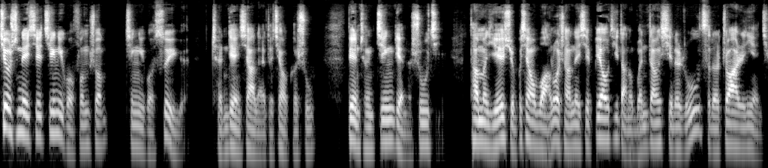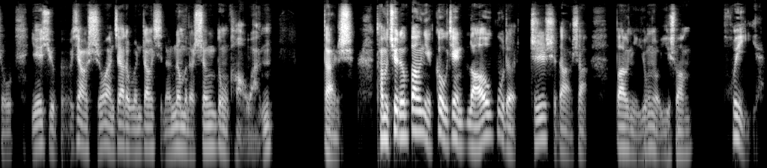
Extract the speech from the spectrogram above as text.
就是那些经历过风霜、经历过岁月、沉淀下来的教科书，变成经典的书籍。他们也许不像网络上那些标题党的文章写得如此的抓人眼球，也许不像十万加的文章写得那么的生动好玩，但是他们却能帮你构建牢固的知识大厦，帮你拥有一双慧眼。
